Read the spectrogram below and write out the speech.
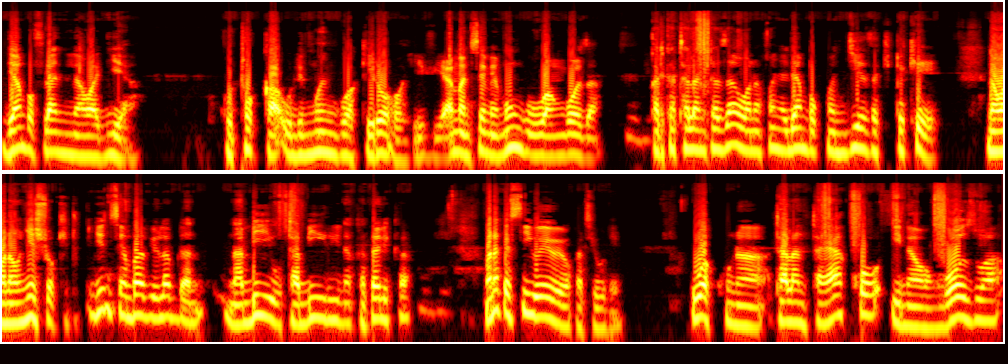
jambo fulani linawajia kutoka ulimwengu wa kiroho hivi, ama niseme Mungu huwaongoza. Katika talanta zao, wanafanya jambo kwa njia za kipekee na wanaonyeshwa kitu jinsi ambavyo labda nabii utabiri na kadhalika. Maanake si wewe wakati ule, huwa kuna talanta yako inaongozwa,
